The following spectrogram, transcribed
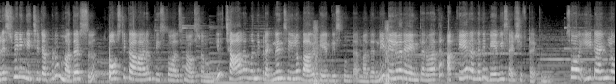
బ్రెస్ట్ ఫీడింగ్ ఇచ్చేటప్పుడు మదర్స్ పౌష్టికాహారం తీసుకోవాల్సిన అవసరం ఉంది. చాలా మంది ప్రెగ్నెన్సీలో బాగా కేర్ తీసుకుంటారు మదర్ని. డెలివరీ అయిన తర్వాత ఆ కేర్ అన్నది బేబీ సైడ్ షిఫ్ట్ అవుతుంది. సో ఈ టైంలో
